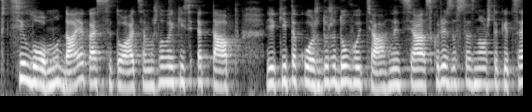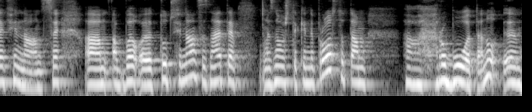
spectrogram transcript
В цілому, да, якась ситуація, можливо, якийсь етап, який також дуже довго тягнеться. Скоріше за все, знову ж таки, це фінанси. Або е, тут фінанси, знаєте, знову ж таки, не просто там. Робота, ну е,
